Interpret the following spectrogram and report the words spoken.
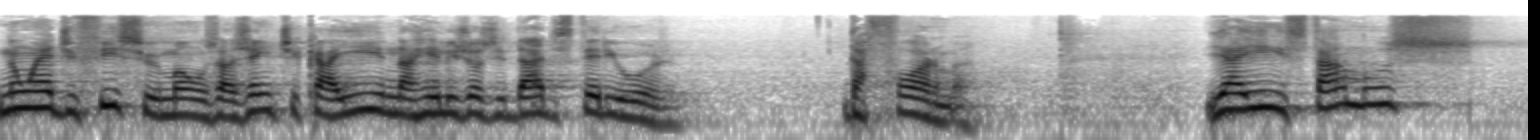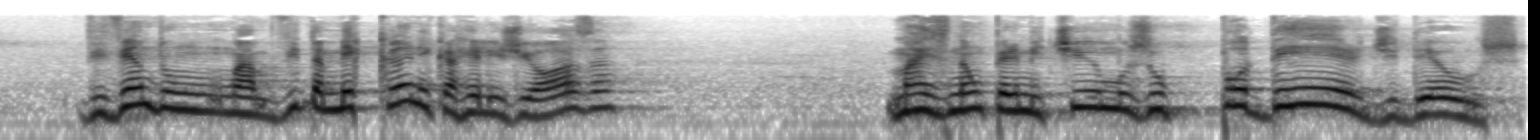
Não é difícil, irmãos, a gente cair na religiosidade exterior, da forma. E aí estamos vivendo uma vida mecânica religiosa, mas não permitirmos o poder de Deus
